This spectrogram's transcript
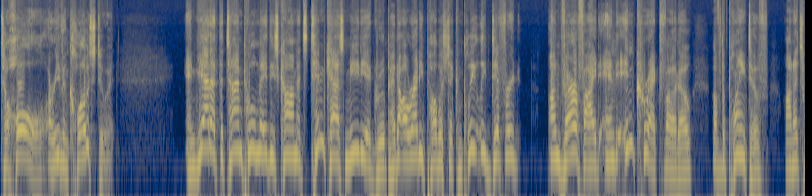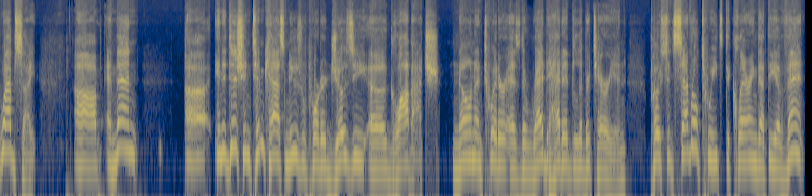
to whole or even close to it. And yet, at the time Pool made these comments, Timcast Media Group had already published a completely different, unverified, and incorrect photo of the plaintiff on its website. Uh, and then, uh, in addition, Timcast news reporter Josie uh, Glabach, known on Twitter as the Red-Headed Libertarian, posted several tweets declaring that the event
